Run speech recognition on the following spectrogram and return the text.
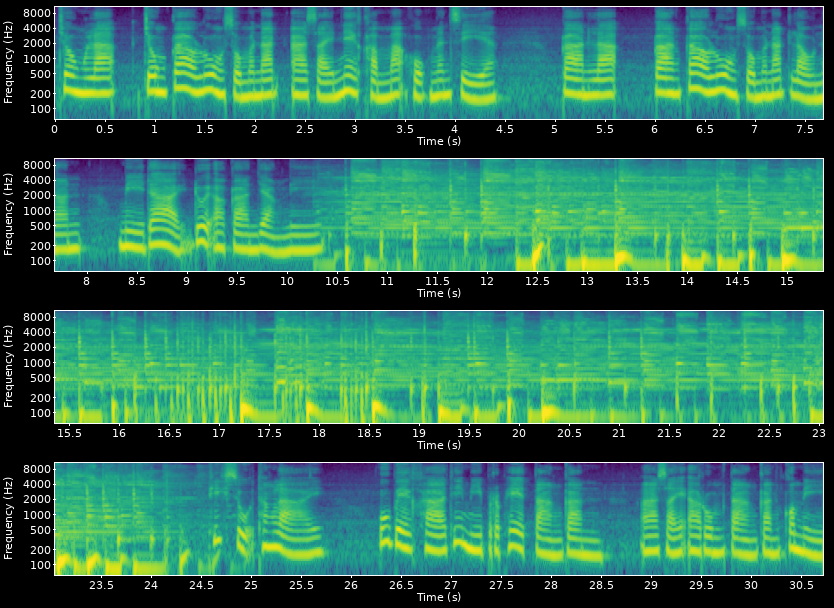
จงละจงก้าวล่วงสมนัตอาศัยเนคขมมะหกนั้นเสีย การละการก้าวล่วงสมนัตเหล่านั้น มีได้ด้วยอาการอย่างนี้ ษุทั้งหลาย อุเบกขาที่มีประเภทต่างกัน อาศัยอารมณ์ต่างกันก็มี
